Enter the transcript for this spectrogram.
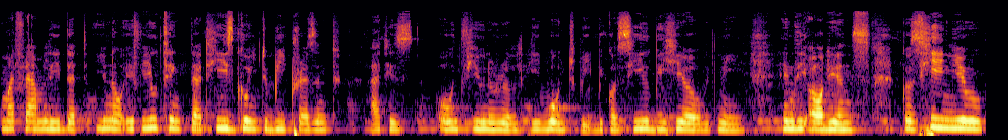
my family that, you know, if you think that he's going to be present at his own funeral, he won't be, because he'll be here with me in the audience, because he knew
